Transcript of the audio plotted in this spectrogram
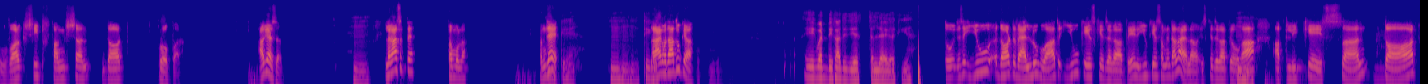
worksheet function dot proper आ गया सर हम्म। लगा सकते हैं फॉर्मूला समझे? ओके। हम्म हम्म ठीक लगा के बता दू क्या? एक बार दिखा दीजिए चल जाएगा कि ये। तो जैसे u डॉट वैल्यू हुआ तो u केस के जगह पे u केस हमने डाला है ना इसके जगह पे होगा application dot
